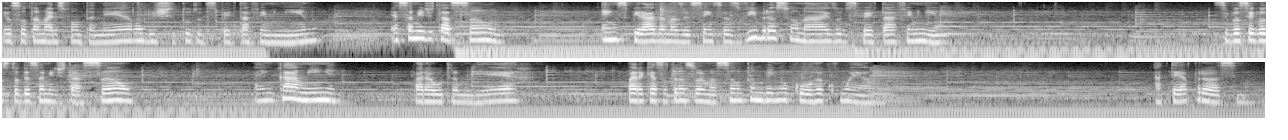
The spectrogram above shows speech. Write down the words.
Eu sou Tamares Fontanella, do Instituto Despertar Feminino. Essa meditação é inspirada nas essências vibracionais do despertar feminino. Se você gostou dessa meditação, a encaminhe para outra mulher, para que essa transformação também ocorra com ela. Até a próxima!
